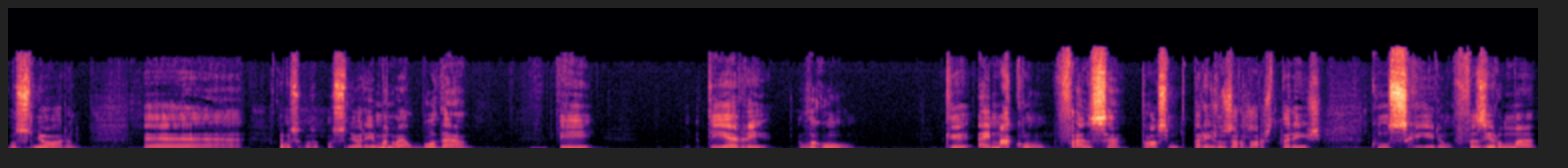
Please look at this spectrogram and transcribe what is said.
O senhor, eh, o, o, senhor Emmanuel Baudin e Thierry Legault que em Mâcon, França, próximo de Paris, nos arredores de Paris, conseguiram fazer uma,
